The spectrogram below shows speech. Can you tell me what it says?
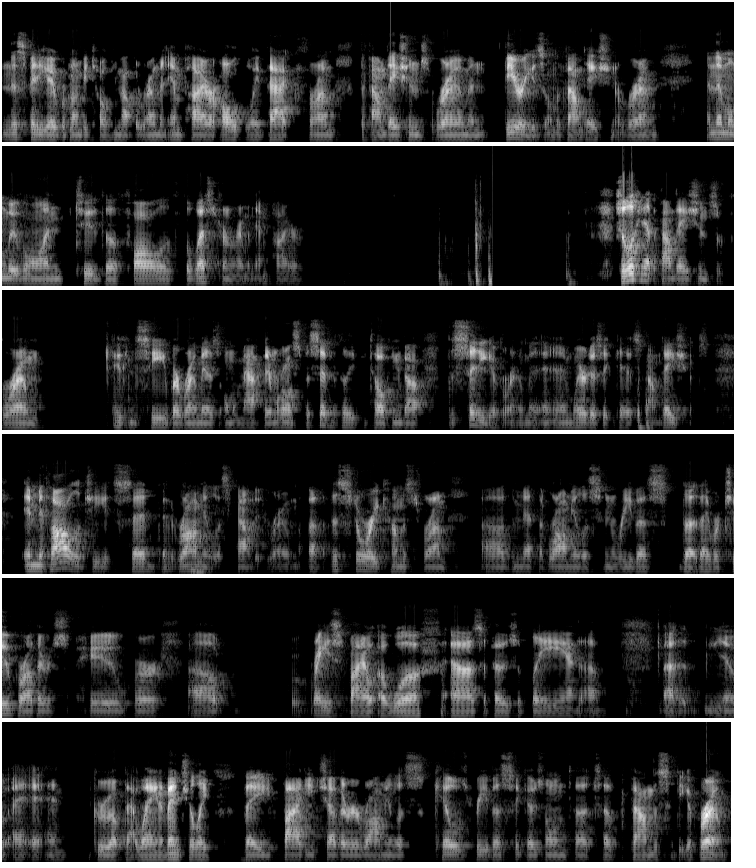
In this video, we're going to be talking about the Roman Empire all the way back from the foundations of Rome and theories on the foundation of Rome. And then we'll move on to the fall of the Western Roman Empire. So looking at the foundations of Rome, you can see where Rome is on the map there. And we're going to specifically be talking about the city of Rome and, and where does it get its foundations. In mythology, it's said that Romulus founded Rome. Uh, this story comes from uh, the myth of Romulus and Remus. The, they were two brothers who were uh, raised by a, a wolf, uh, supposedly, and uh, uh, you know, and grew up that way. And eventually, they fight each other. Romulus kills Remus. It goes on to, to found the city of Rome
